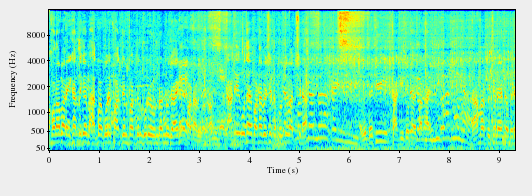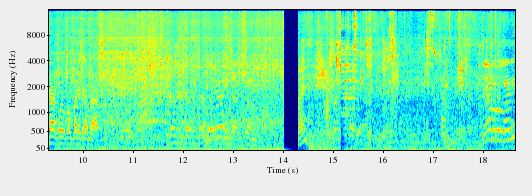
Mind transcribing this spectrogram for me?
এখন আবার এখান থেকে ভাগ ভাগ করে পাঁচজন পাঁচজন করে অন্যান্য জায়গায় পাঠাবে এখন কাকে কোথায় পাঠাবে সেটা বলতে পারছি না তবে দেখি কাকি কোথায় পাঠায় আর আমার পেছনে একটা বিরাট বড় কোম্পানিতে আমরা আসছি ভাই जा वो गाड़ी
